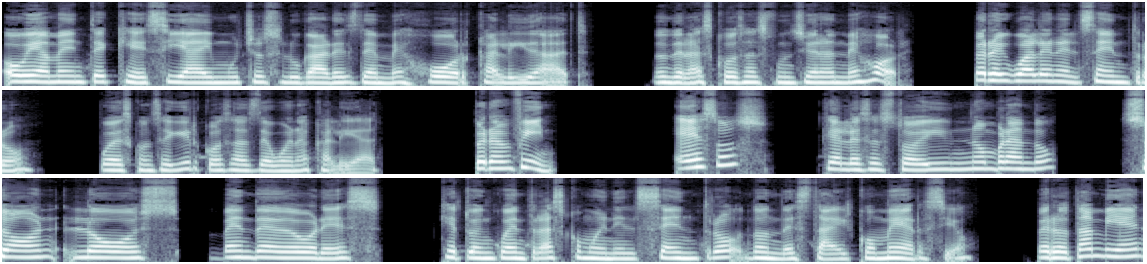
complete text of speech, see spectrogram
obviamente que sí hay muchos lugares de mejor calidad donde las cosas funcionan mejor pero igual en el centro puedes conseguir cosas de buena calidad. Pero en fin, esos que les estoy nombrando son los vendedores que tú encuentras como en el centro donde está el comercio. Pero también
